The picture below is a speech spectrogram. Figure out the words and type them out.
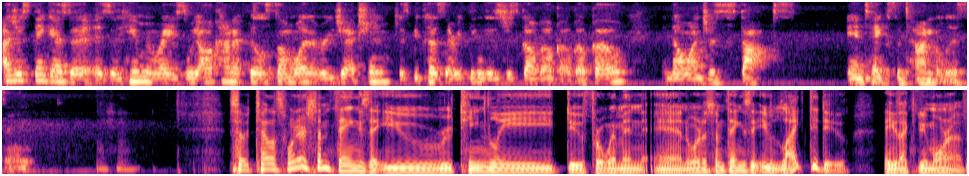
I just think as a as a human race, we all kind of feel somewhat of rejection just because everything is just go go go go go, no one just stops and takes the time to listen. Mm-hmm. So tell us, what are some things that you routinely do for women, and what are some things that you like to do that you'd like to do more of?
